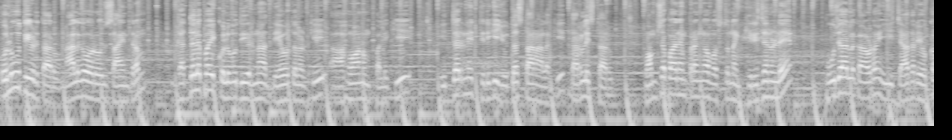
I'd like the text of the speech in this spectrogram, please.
కొలువు తీరుతారు. నాలుగవ రోజు సాయంత్రం గద్దెలపై కొలువు తీరిన దేవతలకి ఆహ్వానం పలికి ఇద్దరిని తిరిగి యుద్ధ స్థానాలకి తరలిస్తారు. వంశపారంపరంగా వస్తున్న గిరిజనులే పూజారులు కావడం ఈ జాతర యొక్క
